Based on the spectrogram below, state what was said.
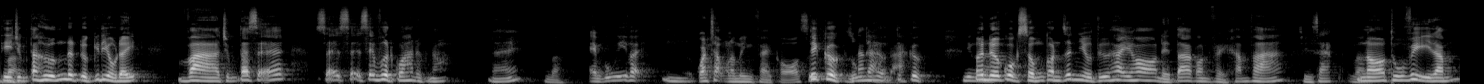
Thì vâng. chúng ta hướng được được cái điều đấy và chúng ta sẽ sẽ sẽ sẽ vượt qua được nó. Đấy. Vâng. Em cũng nghĩ vậy. Ừ. quan trọng là mình phải có sự tích cực dũng năng cảm lượng đã. tích cực. Nhưng hơn mà... nữa cuộc sống còn rất nhiều thứ hay ho để ta còn phải khám phá. Chính xác. Vâng. nó thú vị lắm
